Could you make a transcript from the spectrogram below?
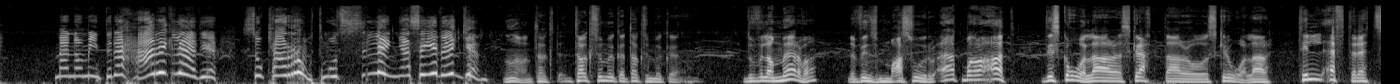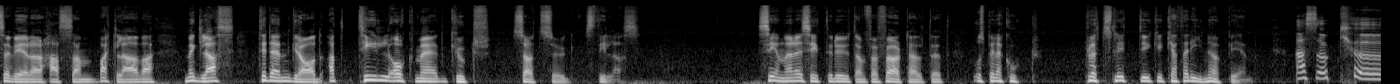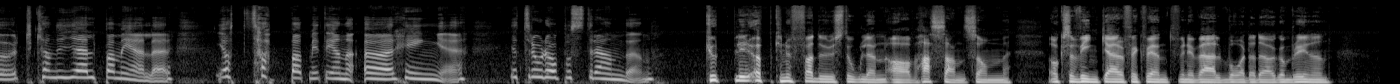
Men om inte det här är glädje så kan rotmos slänga sig i väggen. Ja, tack, tack så mycket, tack så mycket. Du vill ha mer va? Det finns massor. Ät bara ät! Det skålar, skrattar och skrålar. Till efterrätt serverar Hassan baklava med glass till den grad att till och med Kurts sötsug stillas. Senare sitter de utanför förtältet och spelar kort. Plötsligt dyker Katarina upp igen. Alltså Kurt, kan du hjälpa mig eller? Jag har tappat mitt ena örhänge. Jag tror det var på stranden. Kurt blir uppknuffad ur stolen av Hassan som också vinkar frekvent med de välvårdade ögonbrynen.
